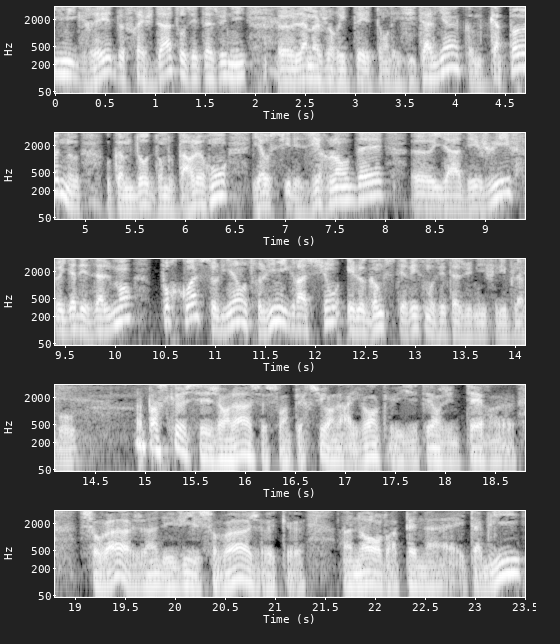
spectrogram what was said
immigrés de fraîche date aux États-Unis. la majorité étant les Italiens, comme Capone ou, comme d'autres dont nous parlerons. Il y a aussi les Irlandais, il y a des Juifs, il y a des Allemands. Pourquoi ce lien entre l'immigration et le gangstérisme aux États-Unis, Philippe Labro? Parce que ces gens-là se sont aperçus en arrivant qu'ils étaient dans une terre euh, sauvage, hein, des villes sauvages avec euh, un ordre à peine établi,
